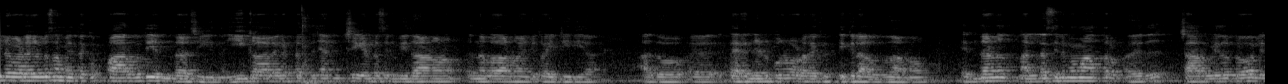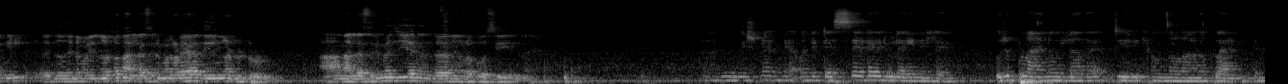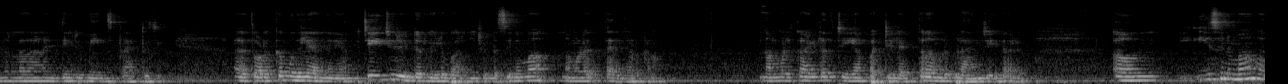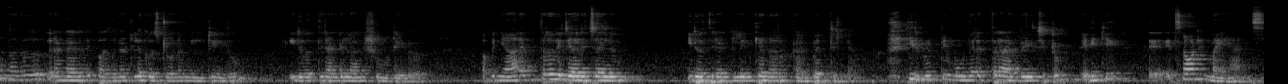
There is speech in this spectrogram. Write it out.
ഇടവേളകളുടെ സമയത്തൊക്കെ പാർവതി എന്താ ചെയ്യുന്നത്? ഈ കാലഘട്ടത്തിൽ ഞാൻ ചെയ്യേണ്ട സിനിമ ഇതാണോ എന്നുള്ളതാണോ അതിന്റെ ക്രൈറ്റീരിയ അതോ തെരഞ്ഞെടുപ്പുകൾ വളരെ ക്രിട്ടിക്കൽ ആവുന്നതാണോ? എന്താണ് നല്ല സിനിമ മാത്രം? അതായത് ചാർലി തൊട്ടോ അല്ലെങ്കിൽ നിതിനമൊഴി തൊട്ടോ നല്ല സിനിമകളെ അധികം കണ്ടിട്ടുള്ളൂ. ആ നല്ല സിനിമ ചെയ്യാൻ എന്താ നിങ്ങളെ പോസ് ചെയ്യുന്നത്? വിഷ്ണു എന്നെ അവന്റെ ടെസ്സയുടെ ഒരു ലൈനില്ലേ ഒരു പ്ലാനും ഇല്ലാതെ ജീവിക്കണം എന്നുള്ളതാണ് പ്ലാൻ എന്നുള്ളതാണ് എന്റെ ഒരു മെയിൻ സ്ട്രാറ്റജി തുടക്കം മുതലേ അങ്ങനെയാണ് ചേച്ചി ഒരു ഇന്റർവ്യൂവിൽ പറഞ്ഞിട്ടുണ്ട് സിനിമ നമ്മൾ തിരഞ്ഞെടുക്കണം. നമ്മൾക്കായിട്ടത് ചെയ്യാൻ പറ്റില്ല എത്ര നമ്മൾ പ്ലാൻ ചെയ്താലും. ഈ സിനിമ വന്നത് രണ്ടായിരത്തി പതിനെട്ടിൽ ക്രിസ്റ്റോനെ മീറ്റ് ചെയ്തു. ഇരുപത്തിരണ്ടിലാണ് ഷൂട്ട് ചെയ്തത്. അപ്പം ഞാൻ എത്ര വിചാരിച്ചാലും ഇരുപത്തിരണ്ടിൽ എനിക്കത് ഇറക്കാൻ പറ്റില്ല. ഇരുപത്തി മൂന്നിൽ എത്ര ആഗ്രഹിച്ചിട്ടും എനിക്ക് it's not in my hands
